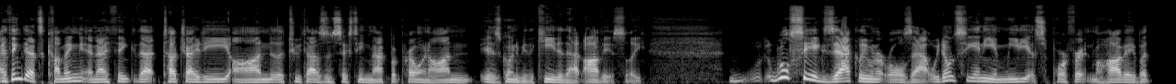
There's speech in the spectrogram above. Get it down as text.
I think that's coming, and I think that Touch ID on the 2016 MacBook Pro and on is going to be the key to that, obviously. We'll see exactly when it rolls out. We don't see any immediate support for it in Mojave, but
